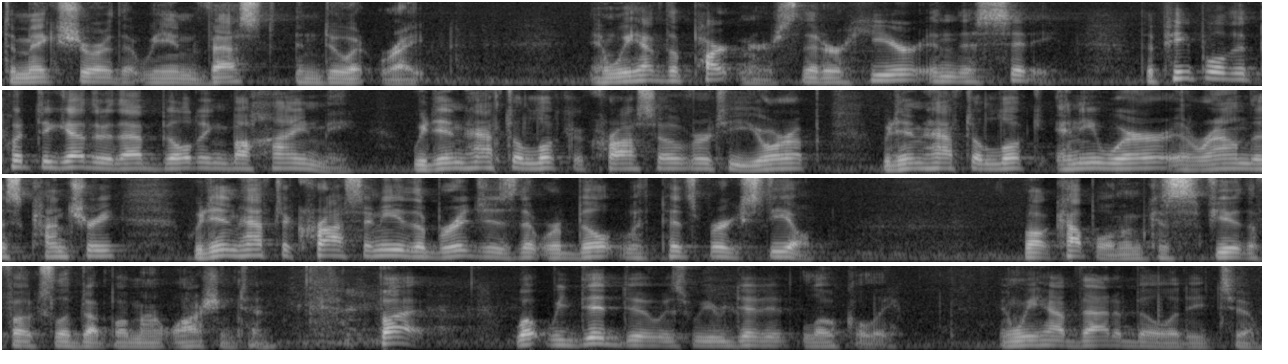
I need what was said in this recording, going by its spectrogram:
to make sure that we invest and do it right. And we have the partners that are here in this city. The people that put together that building behind me, we didn't have to look across over to Europe. We didn't have to look anywhere around this country. We didn't have to cross any of the bridges that were built with Pittsburgh steel. Well, a couple of them, because a few of the folks lived up on Mount Washington. But what we did do is we did it locally. And we have that ability too.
